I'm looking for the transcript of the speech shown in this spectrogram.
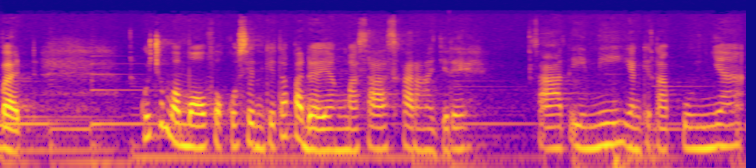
But gue cuma mau fokusin kita pada yang masalah sekarang aja deh. Saat ini yang kita punya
